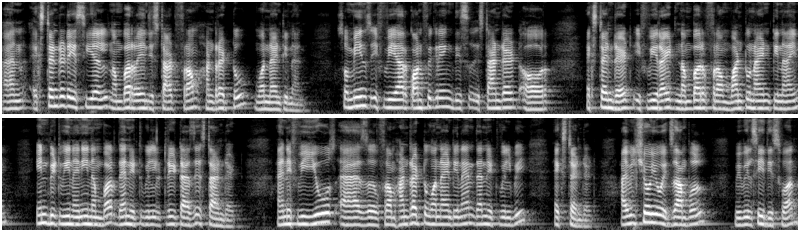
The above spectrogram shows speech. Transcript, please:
and extended ACL number range start from 100 to 199. So means if we are configuring this standard or extended. If we write number from 1 to 99 in between any number then it will treat as a standard. And if we use as uh, from 100 to 199 then it will be extended. I will show you example. We will see this one.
